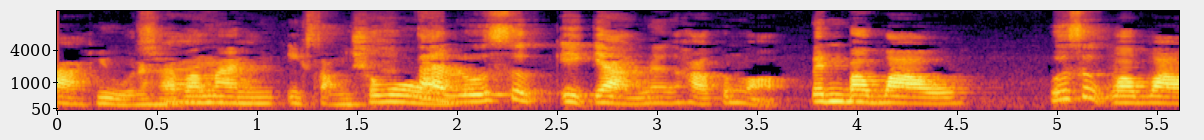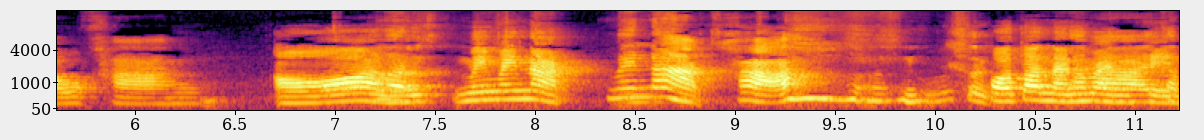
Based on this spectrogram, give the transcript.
ปากอยู่นะคะใช่ประมาณอีกสองชั่วโมง แต่รู้สึกอีกอย่างหนึ่งค่ะ คุณหมอ เป็นเบาๆ รู้สึกเบาๆคางอ๋อเหมือนไม่ไม่หนักไม่หนักค่ะรู้สึกเพราะตอนนั้นมันสบายเป็นส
